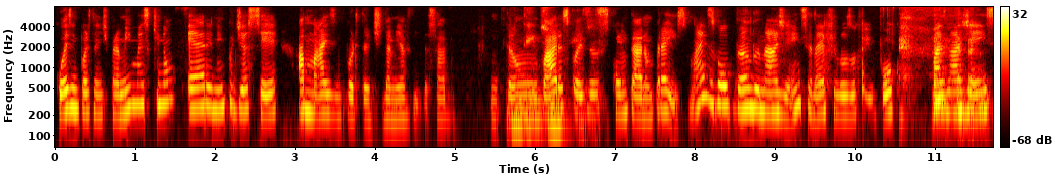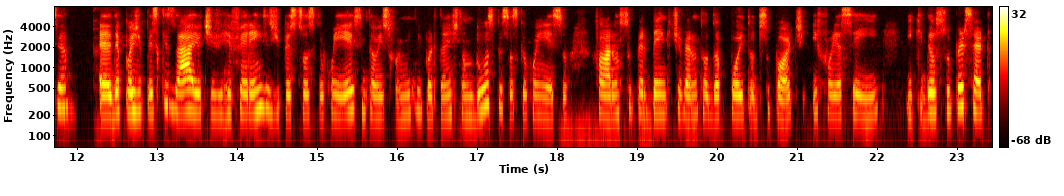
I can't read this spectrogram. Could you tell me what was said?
coisa importante para mim, mas que não era e nem podia ser a mais importante da minha vida, sabe? Então, Entendi. várias coisas contaram para isso. Mas voltando na agência, né, filosofei um pouco, mas na agência, é, depois de pesquisar, eu tive referências de pessoas que eu conheço, então isso foi muito importante. Então, duas pessoas que eu conheço falaram super bem, que tiveram todo o apoio, todo o suporte, e foi a CI, e que deu super certo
